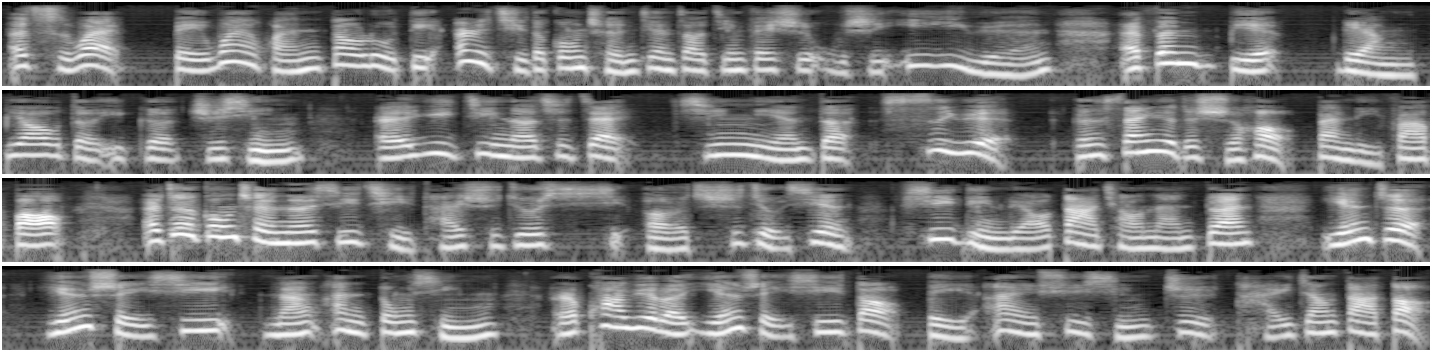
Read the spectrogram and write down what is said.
而此外，北外环道路第二期的工程建造经费是五十一亿元，而分别。两标的一个执行，而预计呢是在今年的四月跟三月的时候办理发包。而这个工程呢，西起台十九线呃十九线西顶寮大桥南端，沿着盐水溪南岸东行，而跨越了盐水溪到北岸续行至台江大道，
